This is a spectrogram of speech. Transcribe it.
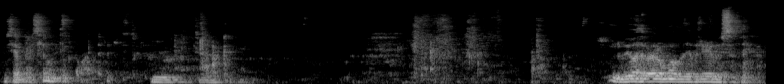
Mi sembra sia un T4 giusto? Mm, ok. Dobbiamo trovare un modo di aprire questa teca.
